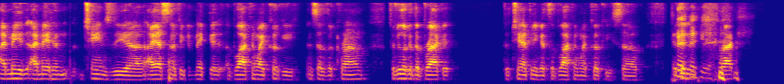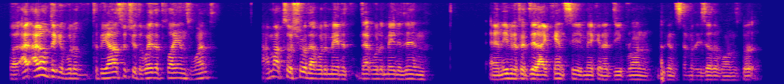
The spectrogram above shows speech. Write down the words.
I made I made him change the. Uh, I asked him if he could make it a black and white cookie instead of the crown. So if you look at the bracket, the champion gets a black and white cookie. So it didn't. Yeah. bracket, but I, I don't think it would have. To be honest with you, the way the play-ins went, I'm not so sure that would have made it. That would have made it in. And even if it did, I can't see it making a deep run against some of these other ones. But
